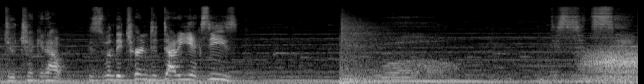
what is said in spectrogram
Whoa, dude, check it out. This is when they turn into .exes. Whoa. This is insane.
